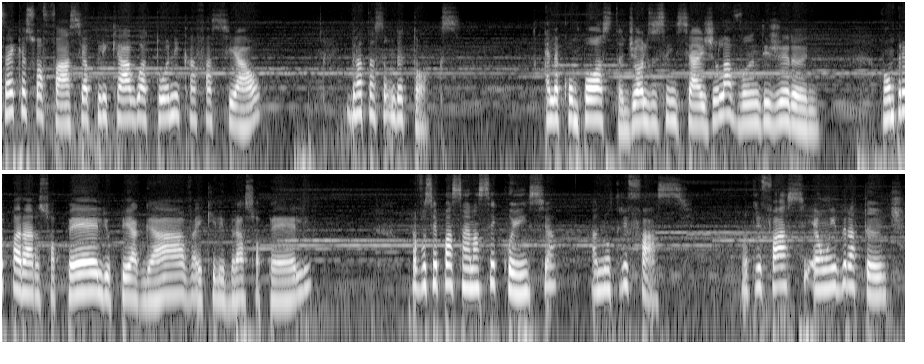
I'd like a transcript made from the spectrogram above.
seque a sua face e aplique água tônica facial, hidratação detox. Ela é composta de óleos essenciais de lavanda e gerânio. Vão preparar a sua pele, o pH, vai equilibrar a sua pele, para você passar na sequência a Nutriface. Nutriface é um hidratante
